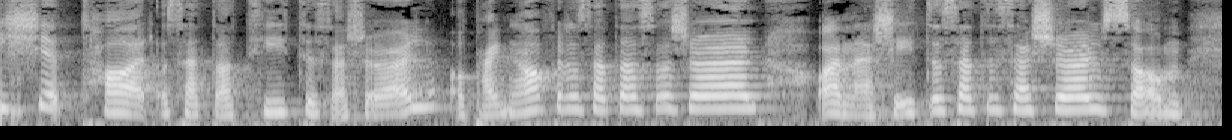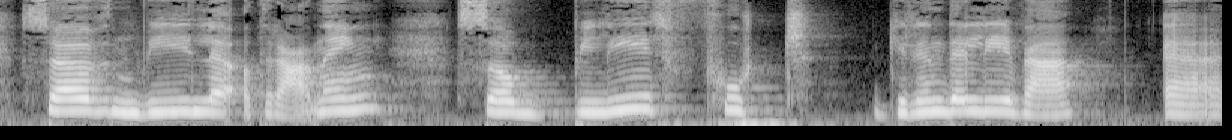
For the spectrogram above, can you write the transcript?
ikke tar og setter av tid til seg sjøl, og penger for å sette av seg sjøl, og energi til å sette seg sjøl, som søvn, hvile og trening, så blir fort gründerlivet eh,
